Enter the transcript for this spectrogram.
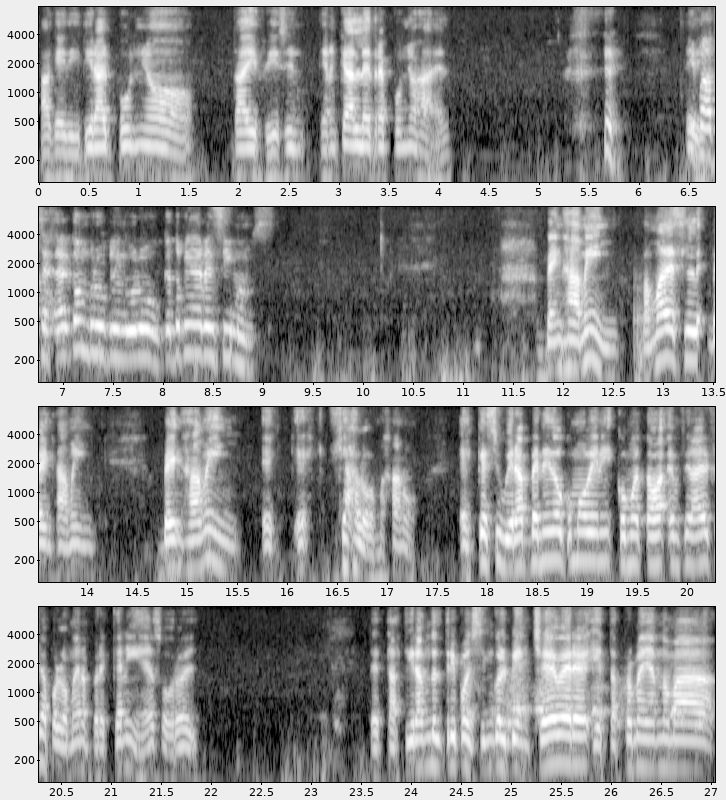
A KD tirar puño está difícil. Tienen que darle tres puños a él. y para cerrar con Brooklyn, Guru, ¿qué tú opinas de Ben Simmons? Benjamín, vamos a decirle Benjamín. Benjamín es, es diablo, mano. Es que si hubieras venido como, vení, como estaba en Filadelfia, por lo menos, pero es que ni eso, bro. Te estás tirando el triple single bien chévere y estás promediando más,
